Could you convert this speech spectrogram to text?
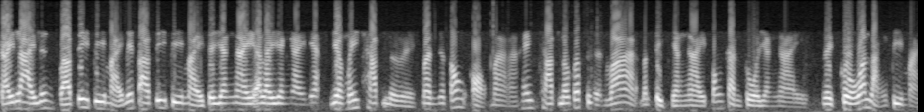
guideline เรื่องปาร์ตี้ปีใหม่ไม่ปาร์ตี้ปีใหม่จะยังไงอะไรยังไงเนี่ยยังไม่ชัดเลย มันจะต้องออกมาให้ชัดแล้วก็เตือนว่ามันติดยังไงป้องกันตัวยังไงเลยกลัวว่าหลังปีใหม่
